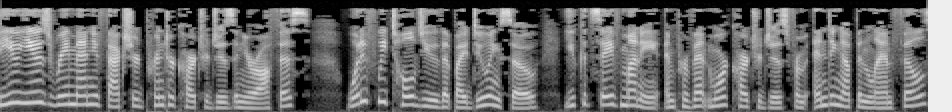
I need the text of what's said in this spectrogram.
Do you use remanufactured printer cartridges in your office? What if we told you that by doing so, you could save money and prevent more cartridges from ending up in landfills?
